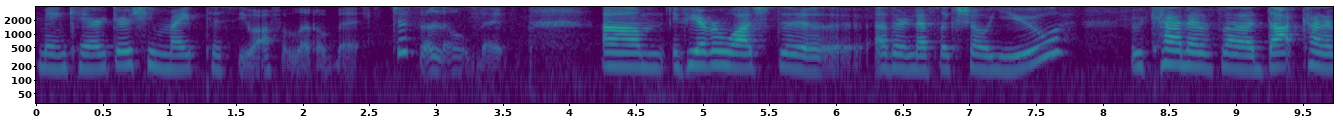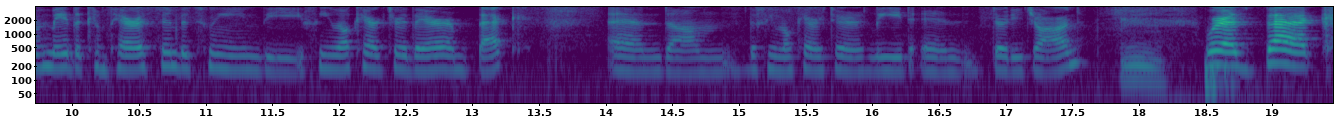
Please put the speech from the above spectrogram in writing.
main character, she might piss you off a little bit. Just a little bit. Um, if you ever watched the other Netflix show You, we kind of uh, Dot kind of made the comparison between the female character there, Beck, and um, the female character lead in Dirty John. Whereas Beck,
